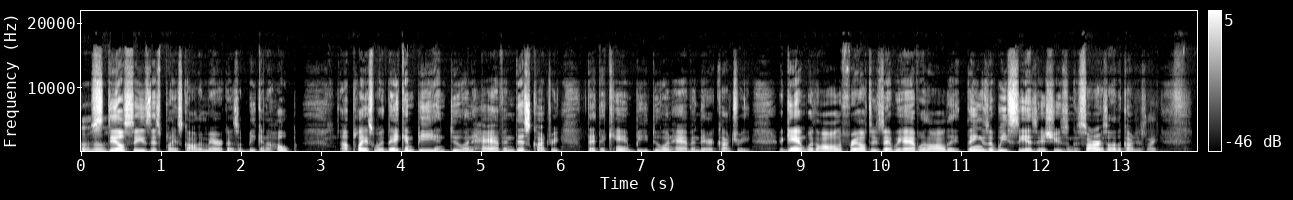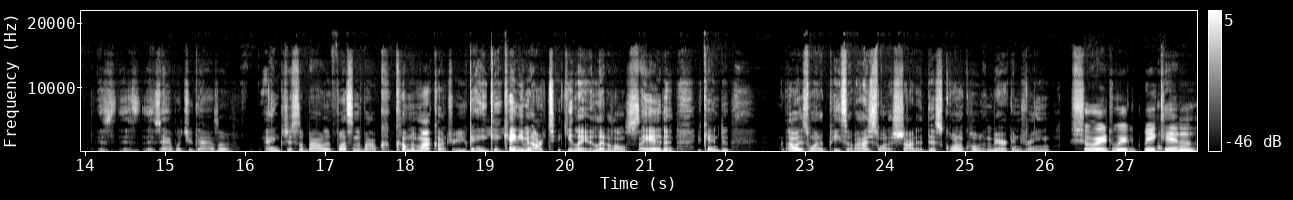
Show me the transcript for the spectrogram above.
mm-hmm. still sees this place called America as a beacon of hope, a place where they can be and do and have in this country that they can't be, do and have in their country. Again, with all the frailties that we have, with all the things that we see as issues and concerns, other countries like, is is, is that what you guys are? Anxious about and fussing about? C- Come to my country. You can't, you can't can't even articulate it, let alone say it, and you can't do. I always want a piece of. it. I just want a shot at this quote unquote American dream. Sure, we're making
